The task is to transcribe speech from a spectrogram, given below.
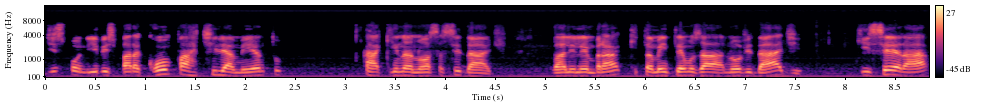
disponíveis para compartilhamento aqui na nossa cidade. Vale lembrar que também temos a novidade que será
